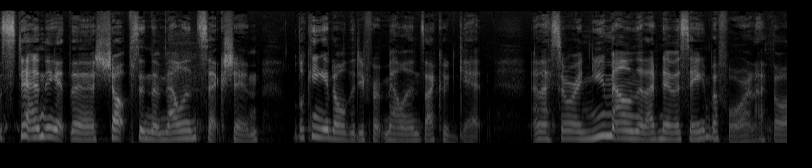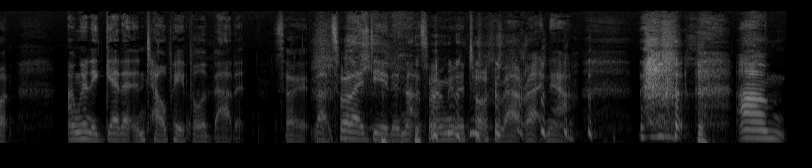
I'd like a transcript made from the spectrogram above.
standing at the shops in the melon section looking at all the different melons I could get and I saw a new melon that I've never seen before, and I thought, I'm going to get it and tell people about it. So that's what I did, and that's what I'm going to talk about right now. um,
